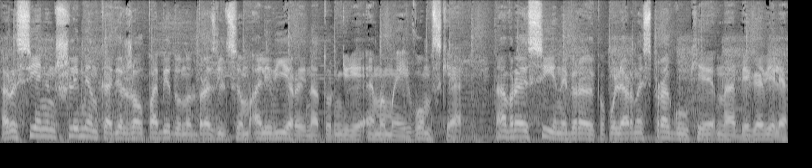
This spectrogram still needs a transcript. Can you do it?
Россиянин Шлеменко одержал победу над бразильцем Оливьерой на турнире ММА в Омске. А в России набирают популярность прогулки на Беговеле.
